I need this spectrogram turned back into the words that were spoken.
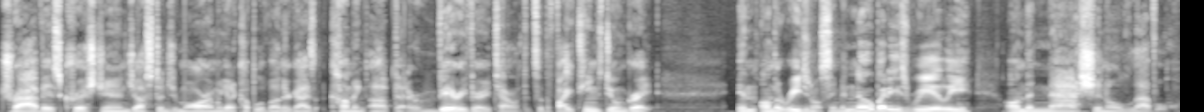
Travis, Christian, Justin Jamar, and we got a couple of other guys coming up that are very, very talented. So the fight team's doing great in on the regional scene, and nobody's really on the national level.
